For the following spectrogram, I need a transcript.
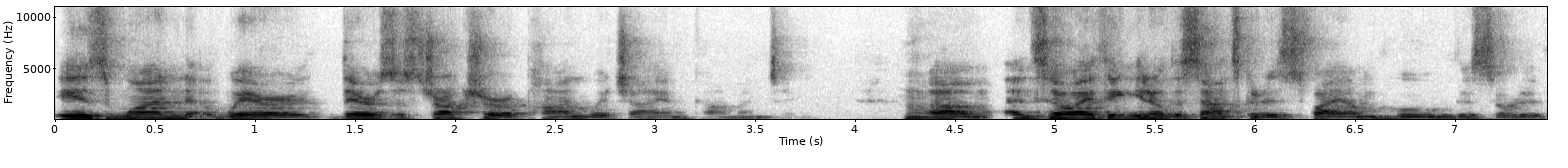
is one where there's a structure upon which I am commenting. Hmm. Um, and so I think, you know, the Sanskrit is Swayambhu, this sort of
